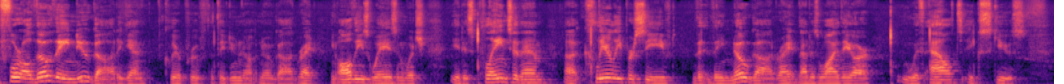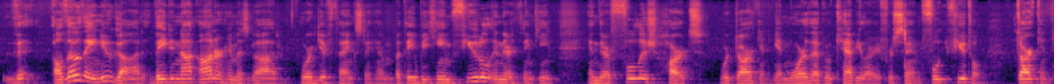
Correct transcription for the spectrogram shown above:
For although they knew God, again, clear proof that they do not know God, right? In all these ways in which it is plain to them, uh, clearly perceived that they know God, right? That is why they are without excuse. The, although they knew God, they did not honor him as God or give thanks to him, but they became futile in their thinking, and their foolish hearts were darkened. Again, more of that vocabulary for sin futile, darkened.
